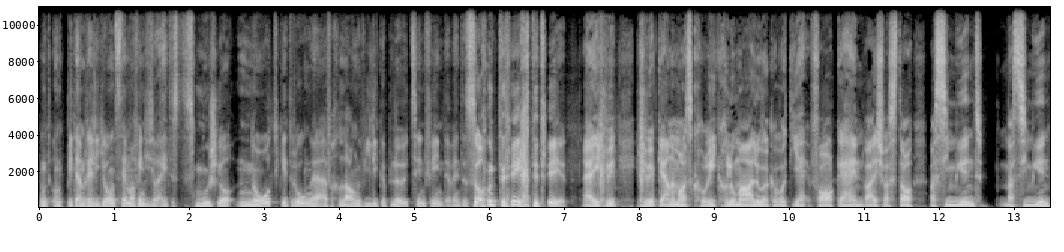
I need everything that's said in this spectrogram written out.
Und, und bei diesem Religionsthema finde ich so, hey, das, das muss ja notgedrungen einfach langweiligen Blödsinn finden, wenn das so unterrichtet wird. Ja, ich würde ich würd gerne mal das Curriculum anschauen, wo die vorgegeben haben. Weißt du, was, da, was sie müssen, was sie müssen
